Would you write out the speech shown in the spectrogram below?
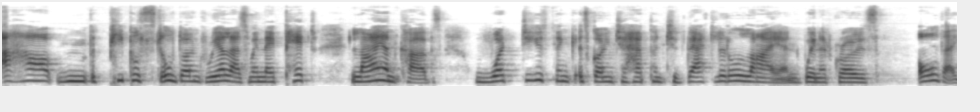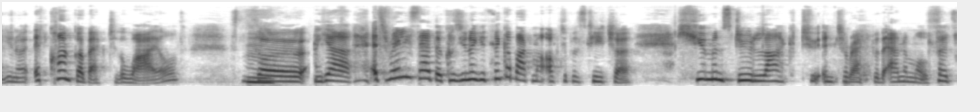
how mm, people still don't realize when they pet lion cubs, what do you think is going to happen to that little lion when it grows older. You know, it can't go back to the wild. So yeah, it's really sad though, because you know, you think about my octopus teacher, humans do like to interact with animals. So it's,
